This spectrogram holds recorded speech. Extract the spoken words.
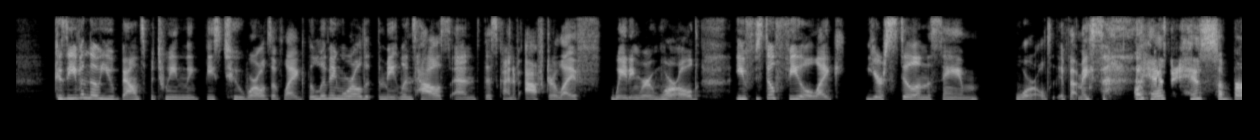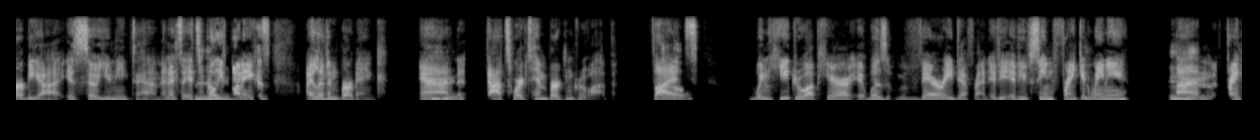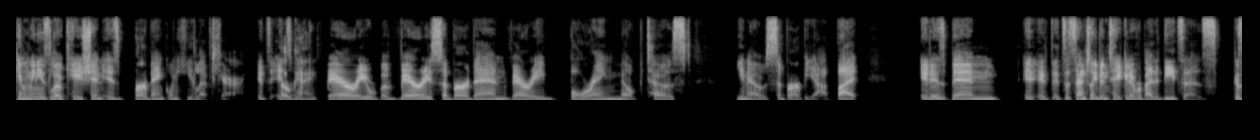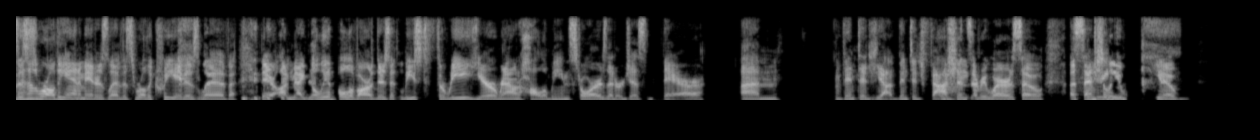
because even though you bounce between the, these two worlds of like the living world at the Maitland's house and this kind of afterlife waiting room world, you f- still feel like you're still in the same world, if that makes sense. well his his suburbia is so unique to him and it's it's really Mhm. funny because i live in burbank and Mhm. that's where tim burton grew up but Oh. When he grew up here it was very different if you if you've seen frankenweenie Mhm. um frankenweenie's location is burbank when he lived here it's it's Okay. very very suburban very boring milk toast you know suburbia but it has been it, it- it's essentially been taken over by the Deetzes because this is where all the animators live. This is where all the creatives live. They're on Magnolia Boulevard. There's at least three year-round Halloween stores that are just there. Um, vintage, yeah, vintage fashions everywhere. So essentially, you know,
